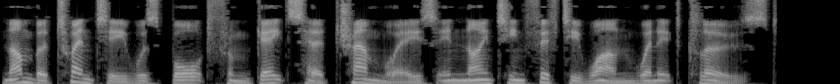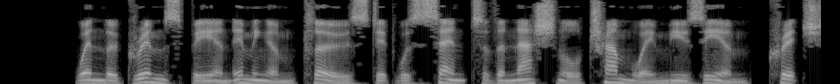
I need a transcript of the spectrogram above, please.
Number 20 was bought from Gateshead Tramways in 1951 when it closed. When the Grimsby and Immingham closed it was sent to the National Tramway Museum, Crich,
